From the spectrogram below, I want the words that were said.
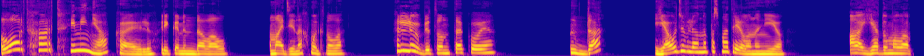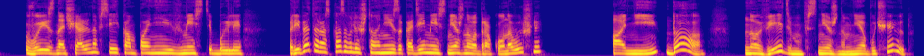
Лорд Харт и меня Кайлю рекомендовал. Мадина хмыкнула. Любит он такое. Да? Я удивленно посмотрела на нее. А я думала, вы изначально всей компанией вместе были. Ребята рассказывали, что они из Академии Снежного Дракона вышли. Они — да, но ведьм в Снежном не обучают,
